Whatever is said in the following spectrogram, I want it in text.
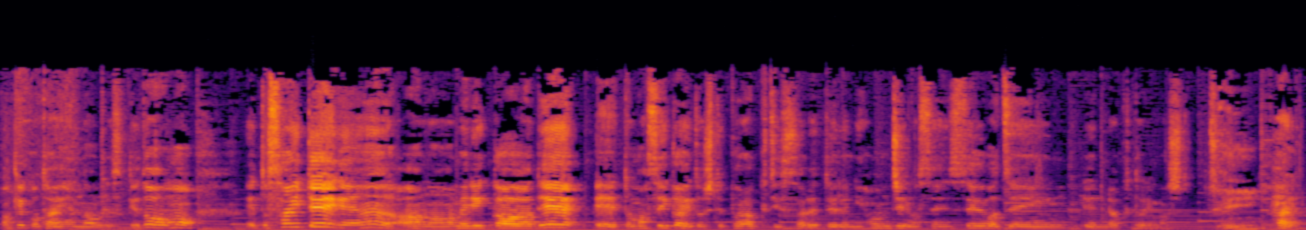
まあ、結構大変なんですけど、もう、えっと、最低限、あの、アメリカで、えっと、麻酔科医としてプラクティスされてる日本人の先生は全員連絡取りまし全員？た。はい。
